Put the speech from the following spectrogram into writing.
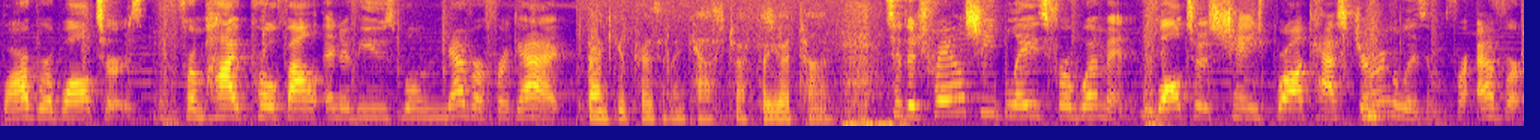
Barbara Walters from high profile interviews we'll never forget. Thank you, President Castro, for your time. To the trail she blazed for women, Walters changed broadcast journalism forever.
